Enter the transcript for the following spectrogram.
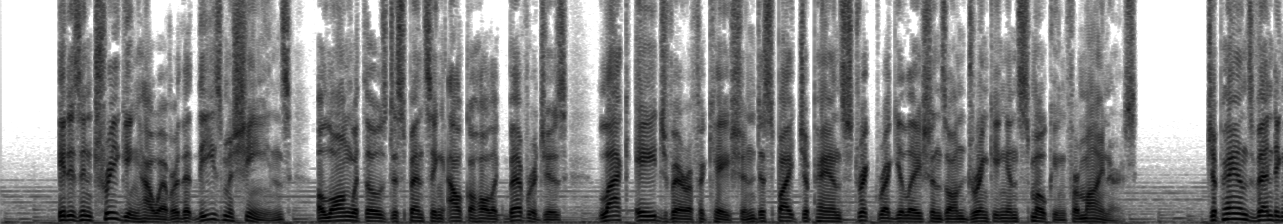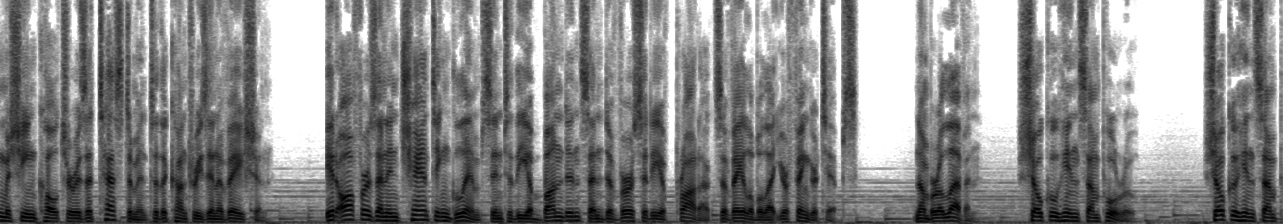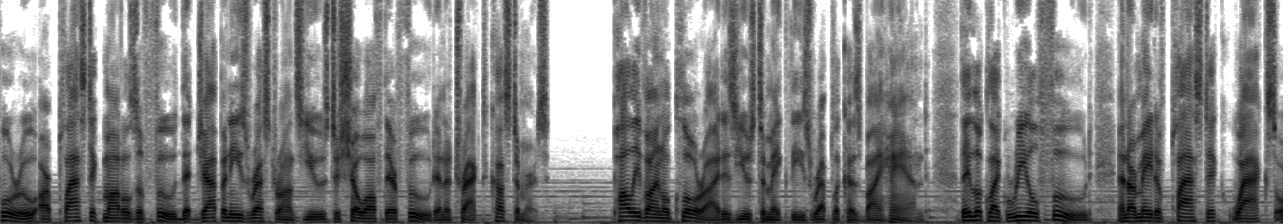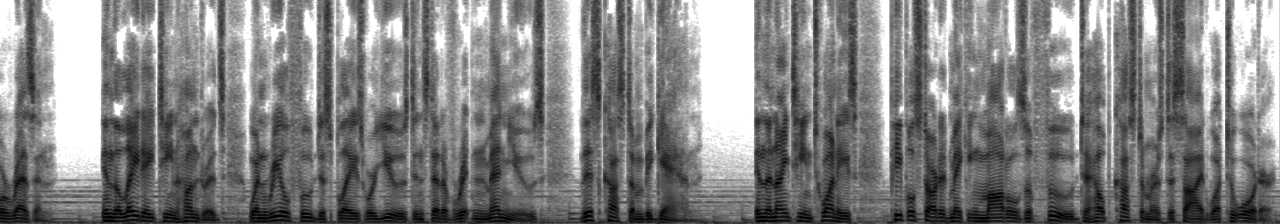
It is intriguing, however, that these machines, along with those dispensing alcoholic beverages, lack age verification despite Japan's strict regulations on drinking and smoking for minors. Japan's vending machine culture is a testament to the country's innovation. It offers an enchanting glimpse into the abundance and diversity of products available at your fingertips. Number 11. Shokuhin Sampuru. Shokuhin Sampuru are plastic models of food that Japanese restaurants use to show off their food and attract customers. Polyvinyl chloride is used to make these replicas by hand. They look like real food and are made of plastic, wax, or resin. In the late 1800s, when real food displays were used instead of written menus, this custom began. In the 1920s, people started making models of food to help customers decide what to order.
